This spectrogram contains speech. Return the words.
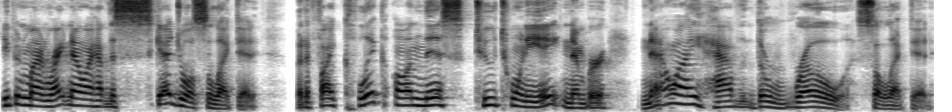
keep in mind, right now I have the schedule selected. But if I click on this 228 number, now I have the row selected.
